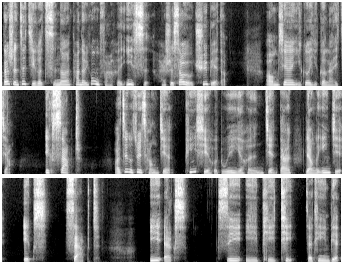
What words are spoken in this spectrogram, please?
但是这几个词呢，它的用法和意思还是稍有区别的。啊，我们先一个一个来讲，except，啊，这个最常见，拼写和读音也很简单，两个音节，except，e x。C E P T，再听一遍，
